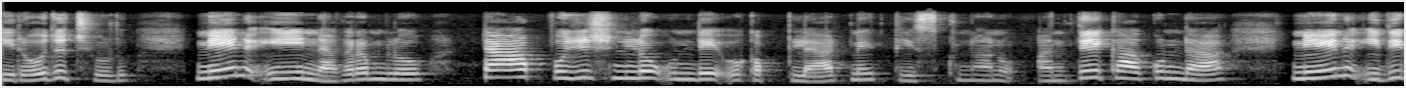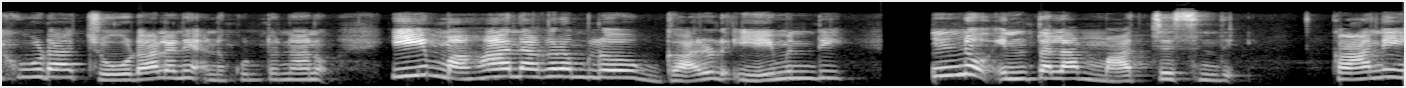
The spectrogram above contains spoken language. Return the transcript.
ఈరోజు చూడు నేను ఈ నగరంలో టాప్ పొజిషన్లో ఉండే ఒక ప్లాట్ని తీసుకున్నాను. అంతేకాకుండా నేను ఇది కూడా చూడాలని అనుకుంటున్నాను. ఈ మహానగరంలో గాలులు ఏముంది? నిన్ను ఇంతలా మార్చేసింది. కానీ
